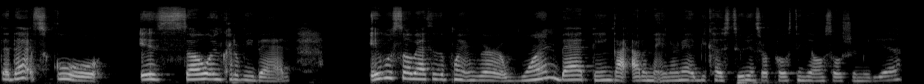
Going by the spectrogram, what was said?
that that school is so incredibly bad it was so bad to the point where one bad thing got out on the internet because students were posting it on social media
